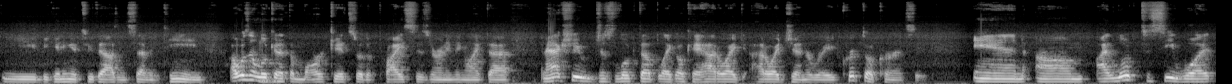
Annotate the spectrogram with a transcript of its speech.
the beginning of 2017. I wasn't looking at the markets or the prices or anything like that, and I actually just looked up like, okay, how do I how do I generate cryptocurrency? And um, I looked to see what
